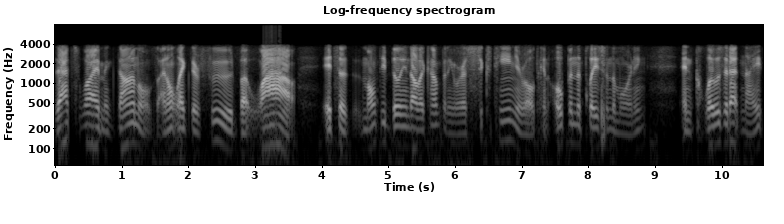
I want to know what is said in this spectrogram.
That's why McDonald's. I don't like their food, but wow, it's a multi-billion dollar company where a 16-year-old can open the place in the morning and close it at night,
